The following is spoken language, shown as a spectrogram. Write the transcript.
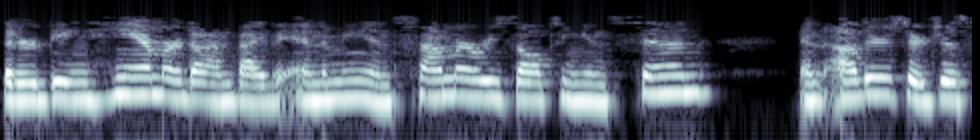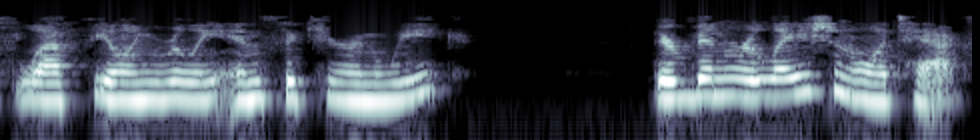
that are being hammered on by the enemy and some are resulting in sin and others are just left feeling really insecure and weak. There have been relational attacks.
